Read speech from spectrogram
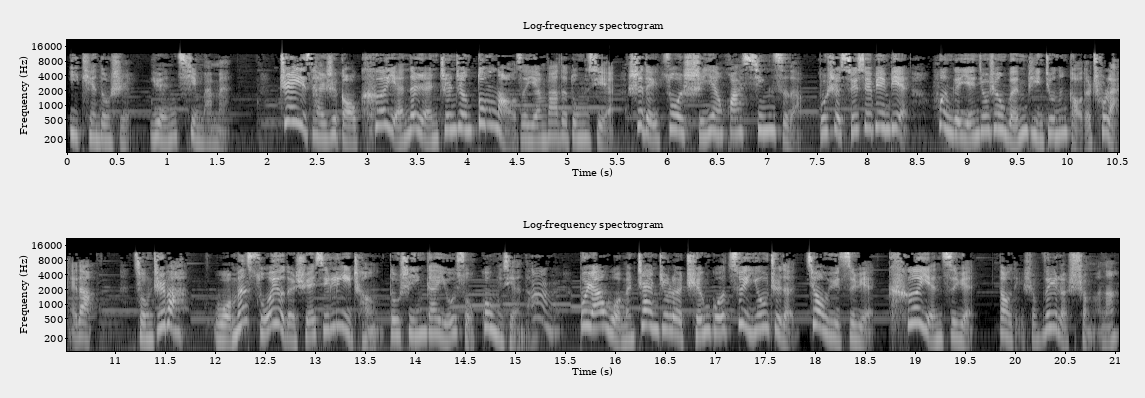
一天都是元气满满。这才是搞科研的人真正动脑子研发的东西，是得做实验花心思的，不是随随便便混个研究生文凭就能搞得出来的。总之吧，我们所有的学习历程都是应该有所贡献的，不然我们占据了全国最优质的教育资源、科研资源，到底是为了什么呢？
